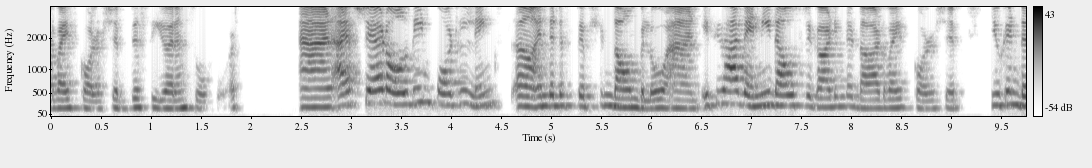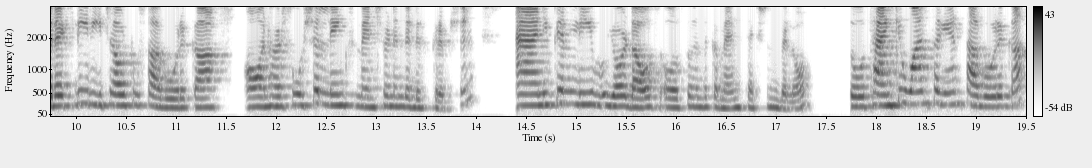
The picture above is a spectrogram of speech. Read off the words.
Advice scholarship this year and so forth. And I've shared all the important links uh, in the description down below. And if you have any doubts regarding the DAAD scholarship, you can directly reach out to Sagorika on her social links mentioned in the description. And you can leave your doubts also in the comment section below. So thank you once again, Sagorika,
